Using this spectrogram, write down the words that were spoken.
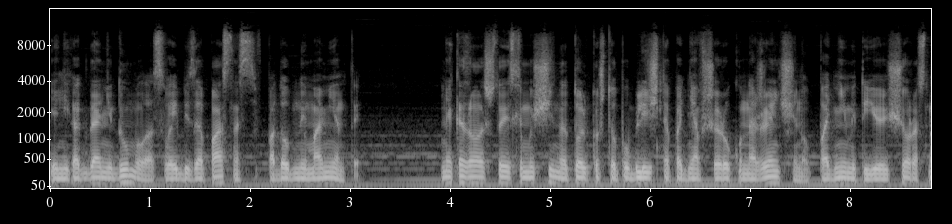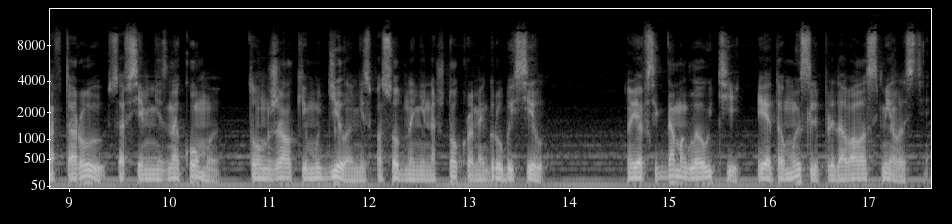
Я никогда не думала о своей безопасности в подобные моменты. Мне казалось, что если мужчина, только что публично поднявший руку на женщину, поднимет ее еще раз на вторую, совсем незнакомую, что он жалкий мудила, не способный ни на что, кроме грубой сил. Но я всегда могла уйти, и эта мысль придавала смелости.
